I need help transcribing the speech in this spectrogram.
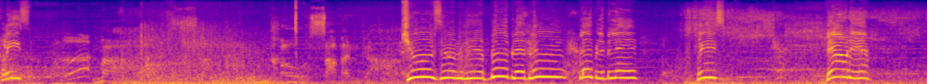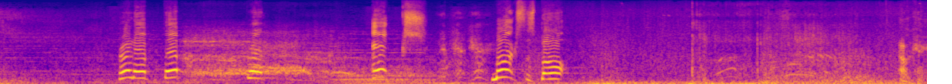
please. Cures over here, blah, blah, blah, blah, blah, blah. Please. Down here. Right up, up, right. X marks the spot. Okay.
